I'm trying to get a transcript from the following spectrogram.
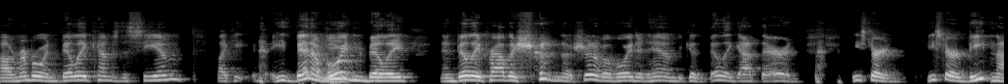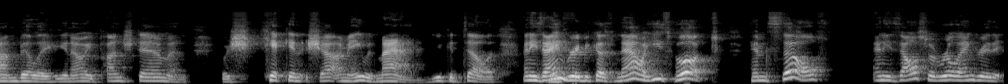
Uh, remember when Billy comes to see him? Like he he's been avoiding Billy, and Billy probably shouldn't have should have avoided him because Billy got there and he started he started beating on Billy. You know, he punched him and was kicking, shot. I mean, he was mad. You could tell it, and he's angry because now he's hooked himself, and he's also real angry that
